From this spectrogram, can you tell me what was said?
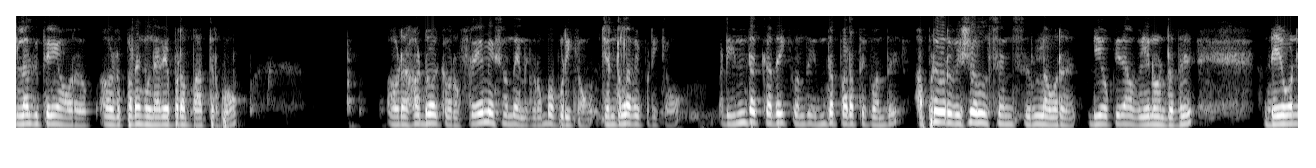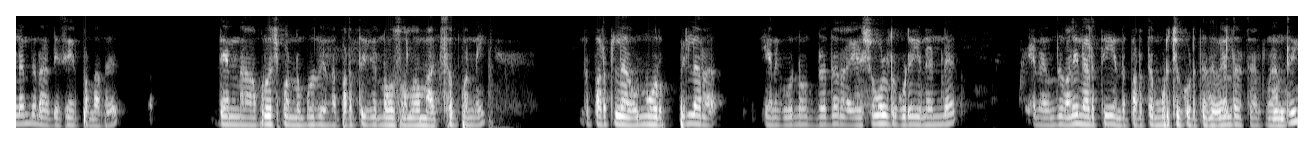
எல்லாருக்கும் தெரியும் அவர் அவரோட படங்கள் நிறைய படம் பார்த்துருப்போம். அவரோட ஹார்ட் ஒர்க் அவர் ஃப்ரேமிங்ஸ் வந்து எனக்கு ரொம்ப பிடிக்கும். ஜென்ரலாகவே பிடிக்கும். பட் இந்த கதைக்கு வந்து இந்த படத்துக்கு வந்து அப்படி ஒரு விஷுவல் சென்ஸ் உள்ள ஒரு டிஓபி தான் வேணுன்றது டே ஒன்லேருந்து நான் டிசைட் பண்ணது. தென் நான் அப்ரோச் பண்ணும்போது இந்த படத்துக்கு இன்னும் சொல்லாமல் அக்செப்ட் பண்ணி இந்த படத்தில் இன்னொரு பில்லராக எனக்கு இன்னொரு பிரதராக என் ஷோல்டர் கூட நின்று என்னை வந்து வழி நடத்தி இந்த படத்தை முடிச்சு கொடுத்தது. வேல்ராஜ் சாருக்கு நன்றி.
